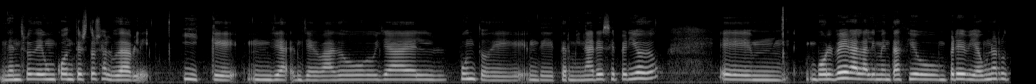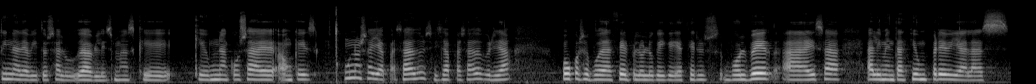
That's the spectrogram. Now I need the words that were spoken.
dentro de un contexto saludable y que ya, llevado ya el punto de, terminar ese periodo, em, volver a la alimentación previa, una rutina de hábitos saludables, más que, que una cosa, aunque uno se haya pasado, si se ha pasado, pues ya poco se puede hacer, pero lo que hay que hacer es volver a esa alimentación previa a las,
